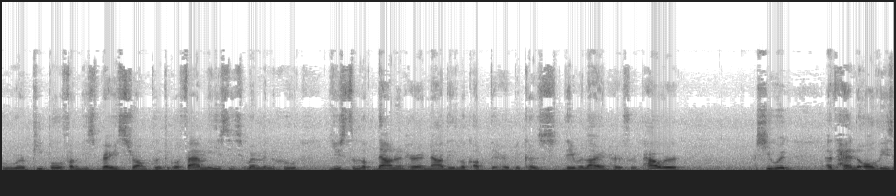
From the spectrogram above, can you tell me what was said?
who were people from these very strong political families, these women who used to look down on her and now they look up to her because they rely on her for power. She would attend all these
